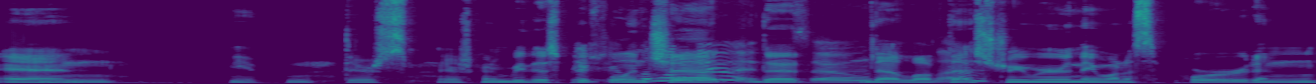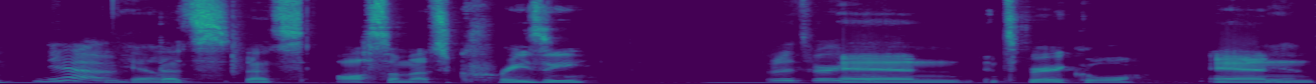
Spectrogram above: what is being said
and you, there's there's going to be those There's people in people that wanna chat it, that so that love that streamer and they want to support, and Yeah, yeah. that's that's awesome. That's crazy, but it's very cool. and it's very cool. And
